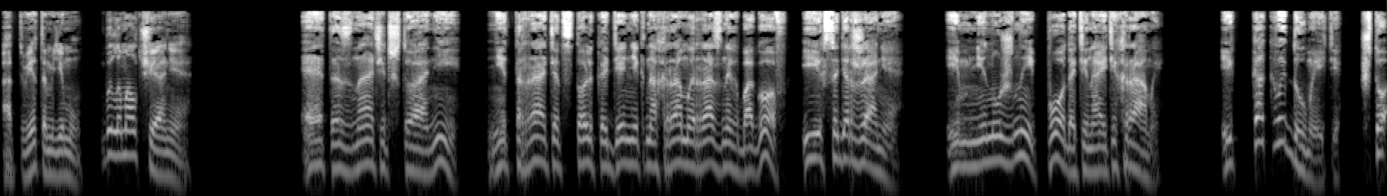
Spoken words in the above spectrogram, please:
Ответом ему было молчание. «Это значит, что они не тратят столько денег на храмы разных богов и их содержание. Им не нужны подати на эти храмы. И как вы думаете, что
